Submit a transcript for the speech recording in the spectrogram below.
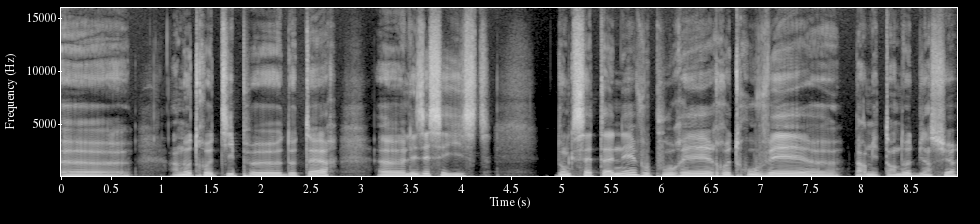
un autre type d'auteurs, les essayistes. Donc cette année, vous pourrez retrouver, euh, parmi tant d'autres bien sûr,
